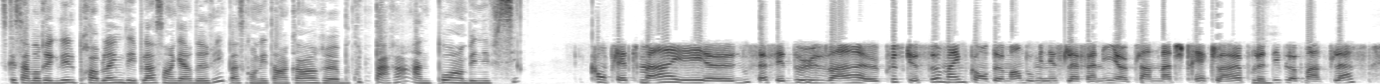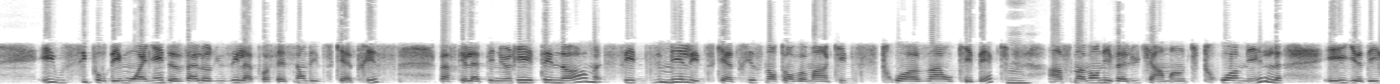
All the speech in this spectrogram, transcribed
Est-ce que ça va régler le problème des places en garderie? Parce qu'on est encore euh, beaucoup de parents à ne pas en bénéficier. Complètement. Et euh, nous, ça fait deux ans, plus que ça, même qu'on demande au ministre de la Famille un plan de match très clair pour le Mm. développement de places et aussi pour des moyens de valoriser la profession d'éducatrice parce que la pénurie est énorme. C'est 10 000 éducatrices dont on va manquer d'ici trois ans au Québec. Mm. En ce moment, on évalue qu'il en manque 3 000 et il y a des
